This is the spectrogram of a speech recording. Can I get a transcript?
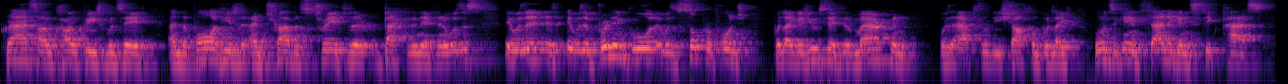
grass on concrete, we'll say, and the ball hit it and travelled straight to the back of the net. And it was a, s- it was a, it was a brilliant goal. It was a sucker punch, but like as you said, the American was absolutely shocking. But like once again, Flanagan's stick pass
